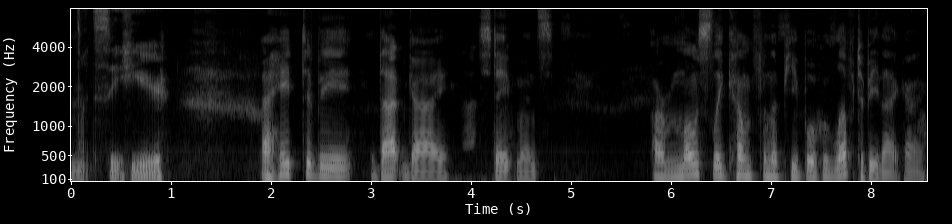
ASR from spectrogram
Let's see here. I hate to be that guy. Statements are mostly come from the people who love to be that guy.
